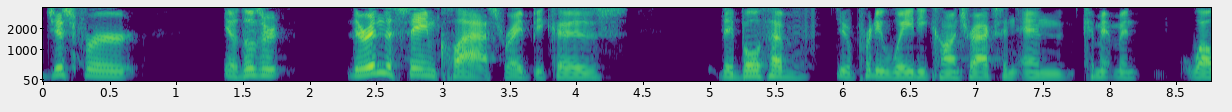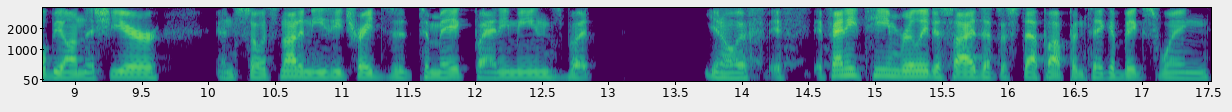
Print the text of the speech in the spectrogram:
just for you know those are they're in the same class, right? Because they both have you know pretty weighty contracts and, and commitment well beyond this year, and so it's not an easy trade to, to make by any means. But you know, if if if any team really decides have to step up and take a big swing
